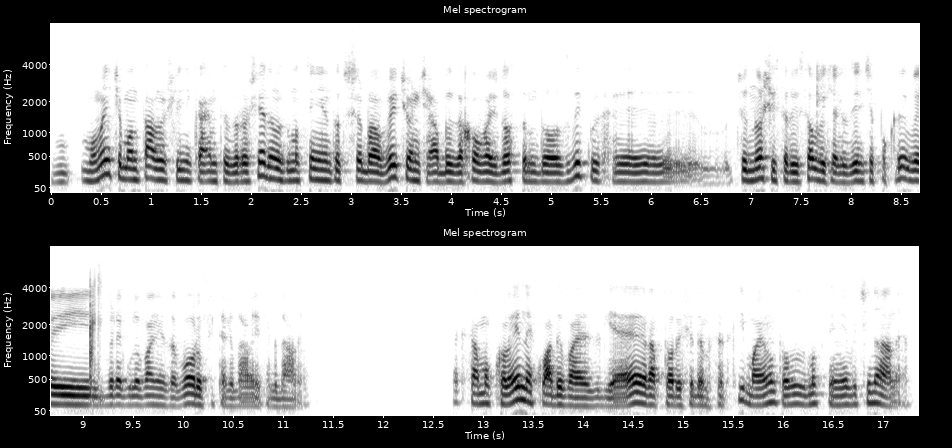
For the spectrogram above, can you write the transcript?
W momencie montażu silnika MT-07 wzmocnienie to trzeba wyciąć, aby zachować dostęp do zwykłych e, czynności serwisowych, jak zdjęcie pokrywy i wyregulowanie zaworów itd. itd. Tak samo kolejne kłady w ASG, Raptory 700 mają to wzmocnienie wycinane.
